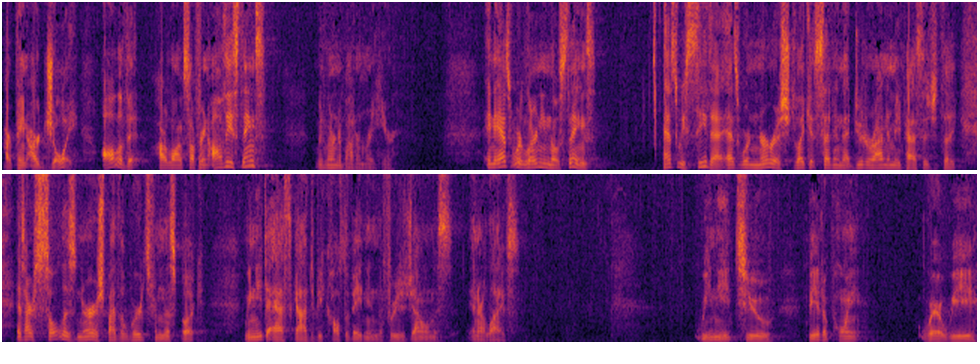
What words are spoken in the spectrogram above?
our pain, our joy all of it, our long suffering, all these things, we learn about them right here. And as we're learning those things, as we see that, as we're nourished, like it said in that Deuteronomy passage, like, as our soul is nourished by the words from this book, we need to ask God to be cultivating the fruit of gentleness in our lives. We need to be at a point where we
